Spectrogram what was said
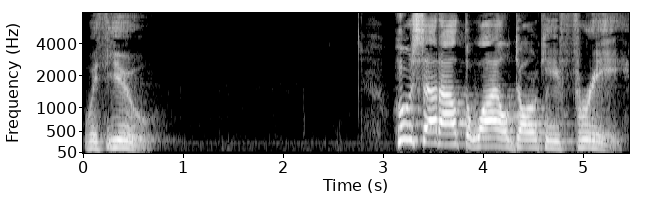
with you. Who set out the wild donkey free?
